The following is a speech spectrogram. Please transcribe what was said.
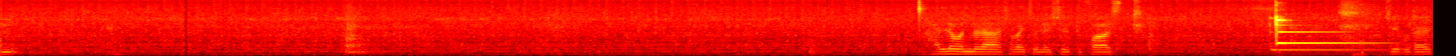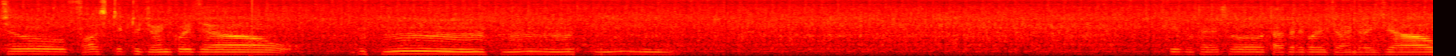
আম- হ্যালো বন্ধুরা, সবাই চলে এসো একটু ফার্স্ট কে কোথায় আছো? ফার্স্ট একটু জয়েন করে যাও। কে কোথায় আছো? তাড়াতাড়ি করে জয়েন হয়ে যাও।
